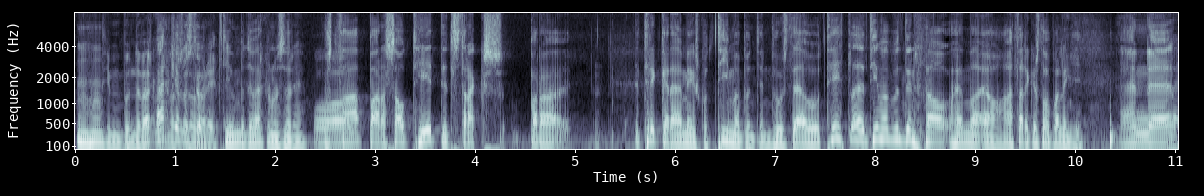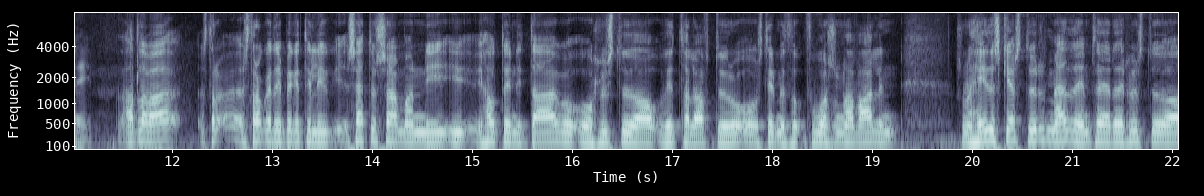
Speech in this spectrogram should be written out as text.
Mhm. tímabundi Verkefnastjóri. tímabundi verkefnastjóri Og- og það bara sá titill strax bara triggeraði mig sko tímabundin þú veist, ef þú titlaði tímabundin þá, hérna, já, ætlar ekki að stoppa lengi En uh, Nei. allavega strá, strákarnir byggja til í settu saman í, í, í hátinn í dag og, og hlustuðu á viðtalið aftur og, og styrmið, þú, þú var svona valinn svona heiðusgestur með þeim þegar þeir hlustuðu á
